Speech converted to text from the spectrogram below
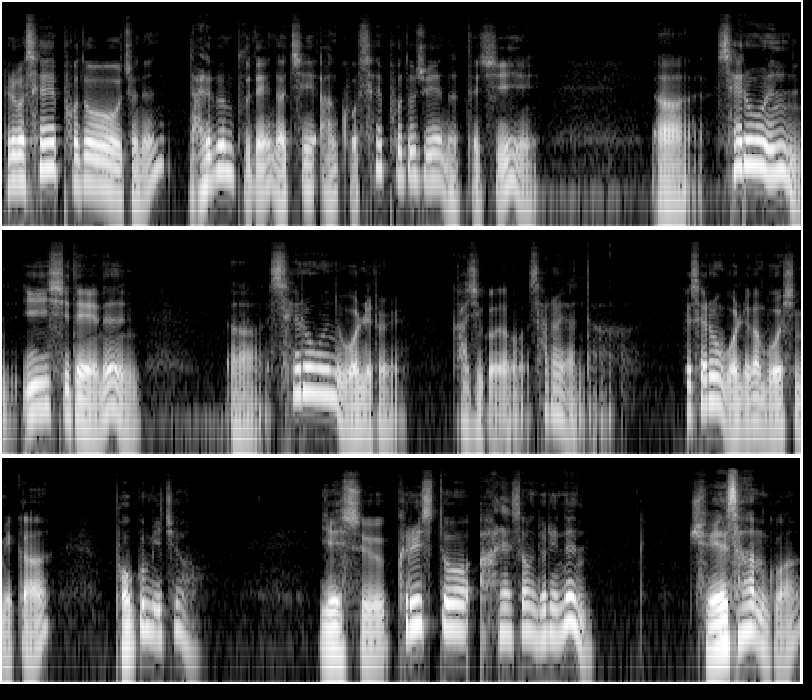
그리고 새 포도주는 낡은 부대에 넣지 않고 새 포도주에 넣듯이 어, 새로운 이 시대에는 어, 새로운 원리를 가지고 살아야 한다. 그 새로운 원리가 무엇입니까? 복음이죠. 예수 그리스도 안에서 누리는 죄사함과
